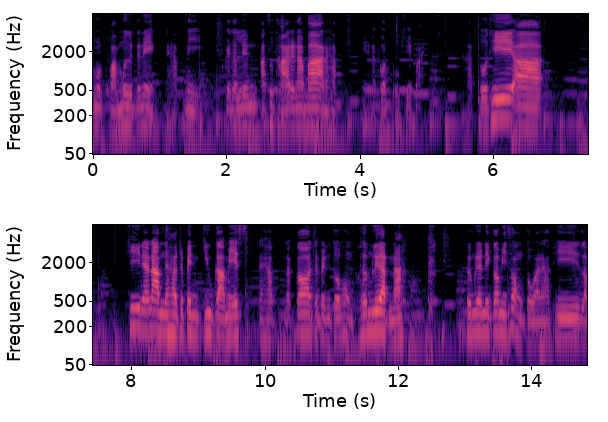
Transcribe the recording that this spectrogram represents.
หมดความมืดนั่นเองนะครับ นี่ก็จะเล่นอันสุดท้ายเลยนะบ้านะครับนี่แล้วกดโอเคไปนะครับตัวที่อ่า ที่แนะนำนะครับจะเป็นกิลกาเมสนะครับ แล้วก็จะเป็นตัวของเพิ่มเลือดนะ เพิ่มเลือดนี่ก็มีสองตัวนะครับ ที่เรา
